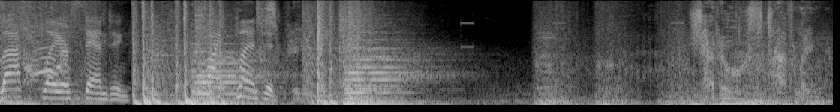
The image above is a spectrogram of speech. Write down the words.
Last player standing. Spike planted. Shadows traveling.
